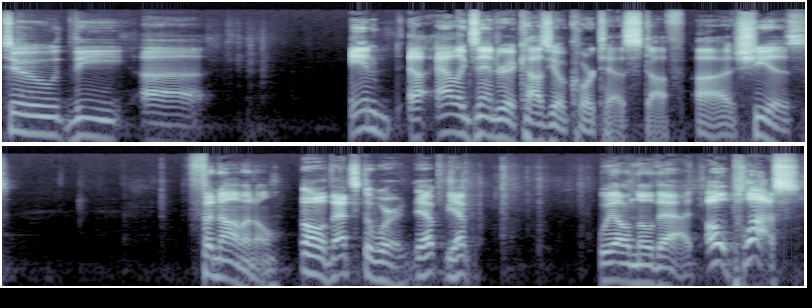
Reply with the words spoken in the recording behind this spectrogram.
to the uh, and uh, Alexandria Ocasio Cortez stuff. Uh, she is phenomenal. Oh, that's the word. Yep, yep. We all know that. Oh, plus,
